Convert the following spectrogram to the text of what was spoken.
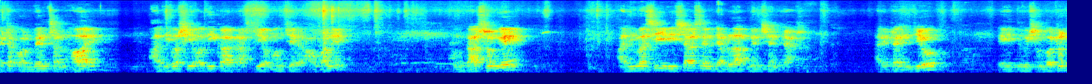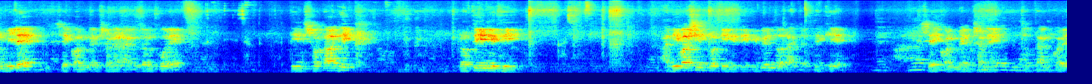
একটা কনভেনশন হয়, আদিবাসী অধিকার রাষ্ট্রীয় মঞ্চের আহ্বানে। এবং তার সঙ্গে Adivasi research and development centre আর এটা এনজিও এই দুই সংগঠন মিলে সেই কনভেনশনের আয়োজন করে তিন শতাধিক প্রতিনিধি, আদিবাসী প্রতিনিধি বিভিন্ন রাজ্য থেকে সেই কনভেনশনে যোগদান করে।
